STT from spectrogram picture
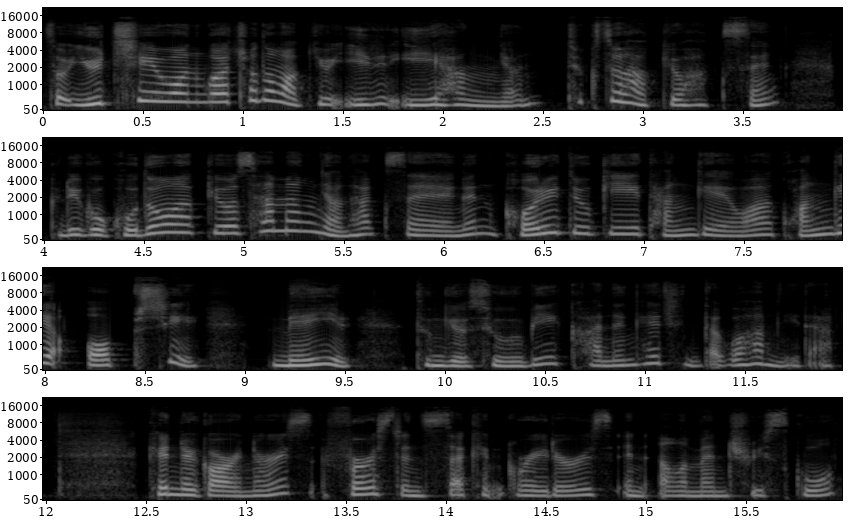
So 유치원과 초등학교 1, 2학년, 특수학교 학생, 그리고 고등학교 3학년 학생은 거리두기 단계와 관계없이 매일 등교 수업이 가능해진다고 합니다. Kindergartners, first and second graders in elementary school,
